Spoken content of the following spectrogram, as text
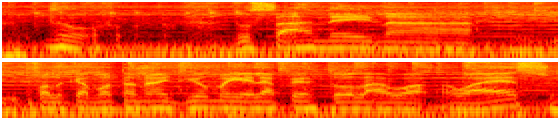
do, do Sarney na. Falou que ia votar na Dilma e ele apertou lá o, o Aécio.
